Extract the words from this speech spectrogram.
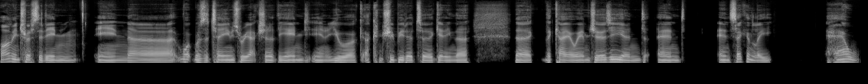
I'm interested in in uh, what was the team's reaction at the end. You know, you were a contributor to getting the the the KOM jersey, and and and secondly, how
